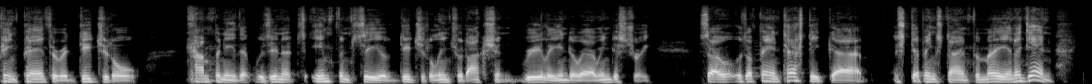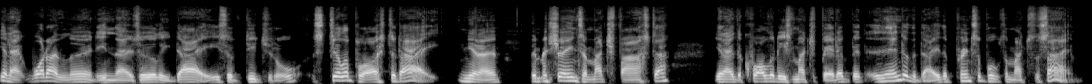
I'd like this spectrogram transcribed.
Pink Panther, a digital company that was in its infancy of digital introduction really into our industry. So it was a fantastic uh, stepping stone for me. And again, you know, what I learned in those early days of digital still applies today. You know, the machines are much faster, you know, the quality is much better, but at the end of the day, the principles are much the same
